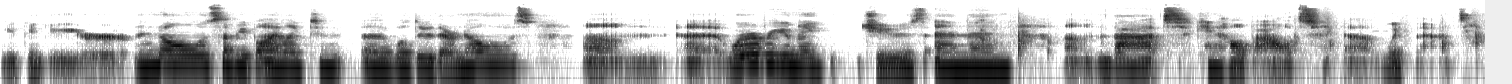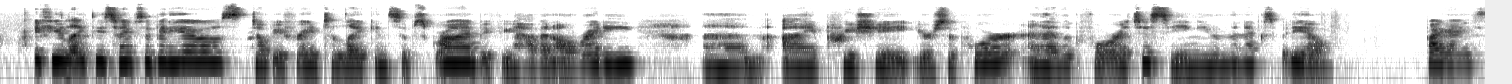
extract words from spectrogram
You can do your nose. Some people I like to uh, will do their nose, um, uh, wherever you may choose, and then um, that can help out uh, with that. If you like these types of videos, don't be afraid to like and subscribe if you haven't already. Um, I appreciate your support and I look forward to seeing you in the next video. Bye guys.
